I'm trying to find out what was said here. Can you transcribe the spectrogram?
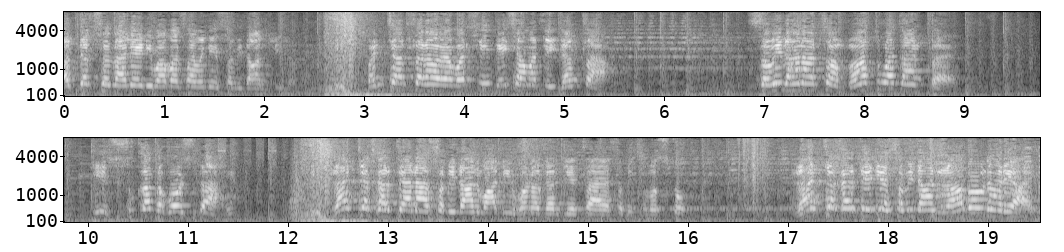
अध्यक्ष झाले आणि बाबासाहेबांनी संविधान लिहिलं. पंच्याहत्तराव्या वर्षी देशामधली जनता संविधानाचं महत्त्व जाणत ही सुखद गोष्ट आहे. राज्यकर्त्यांना संविधानवादी होणं गरजेचं आहे असं मी समजतो. राज्यकर्ते जे संविधान राबवणारे आहेत.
